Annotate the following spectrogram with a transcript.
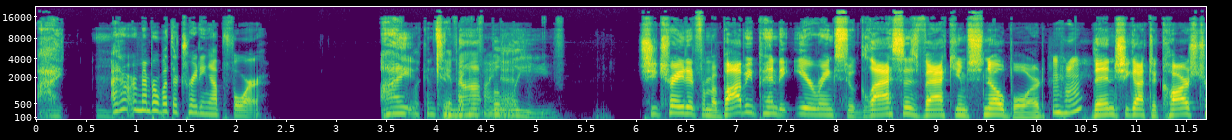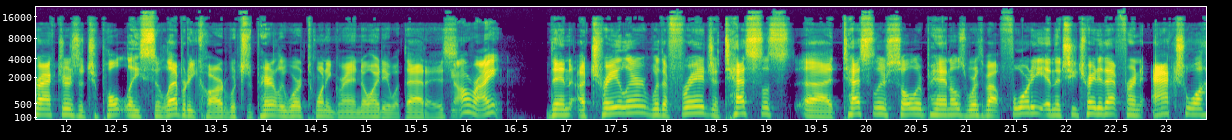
I I don't remember what they're trading up for. I Look and see if I can cannot find it. believe she traded from a bobby pin to earrings to a glasses vacuum snowboard. Mm-hmm. Then she got to cars, tractors, a Chipotle celebrity card, which is apparently worth 20 grand. No idea what that is. All right. Then a trailer with a fridge, a Tesla, uh, Tesla solar panels worth about 40. And then she traded that for an actual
